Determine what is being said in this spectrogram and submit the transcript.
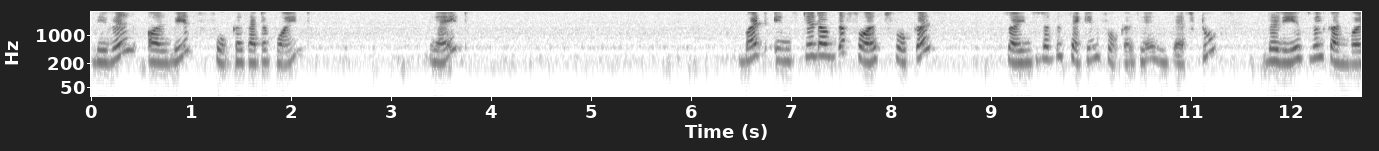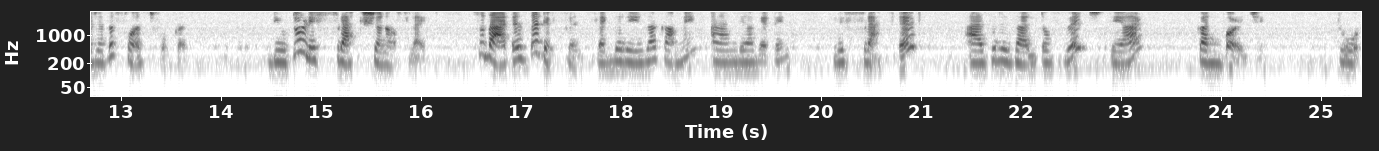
they will always focus at a point right but instead of the first focus sorry instead of the second focus here is f2 the rays will converge at the first focus due to refraction of light. So that is the difference. Like the rays are coming and they are getting refracted as a result of which they are converging to,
